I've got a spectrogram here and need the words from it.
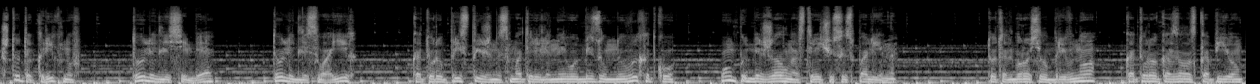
что-то крикнув, то ли для себя, то ли для своих, которые пристыженно смотрели на его безумную выходку, он побежал навстречу с Исполином. Тот отбросил бревно, которое оказалось копьем,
